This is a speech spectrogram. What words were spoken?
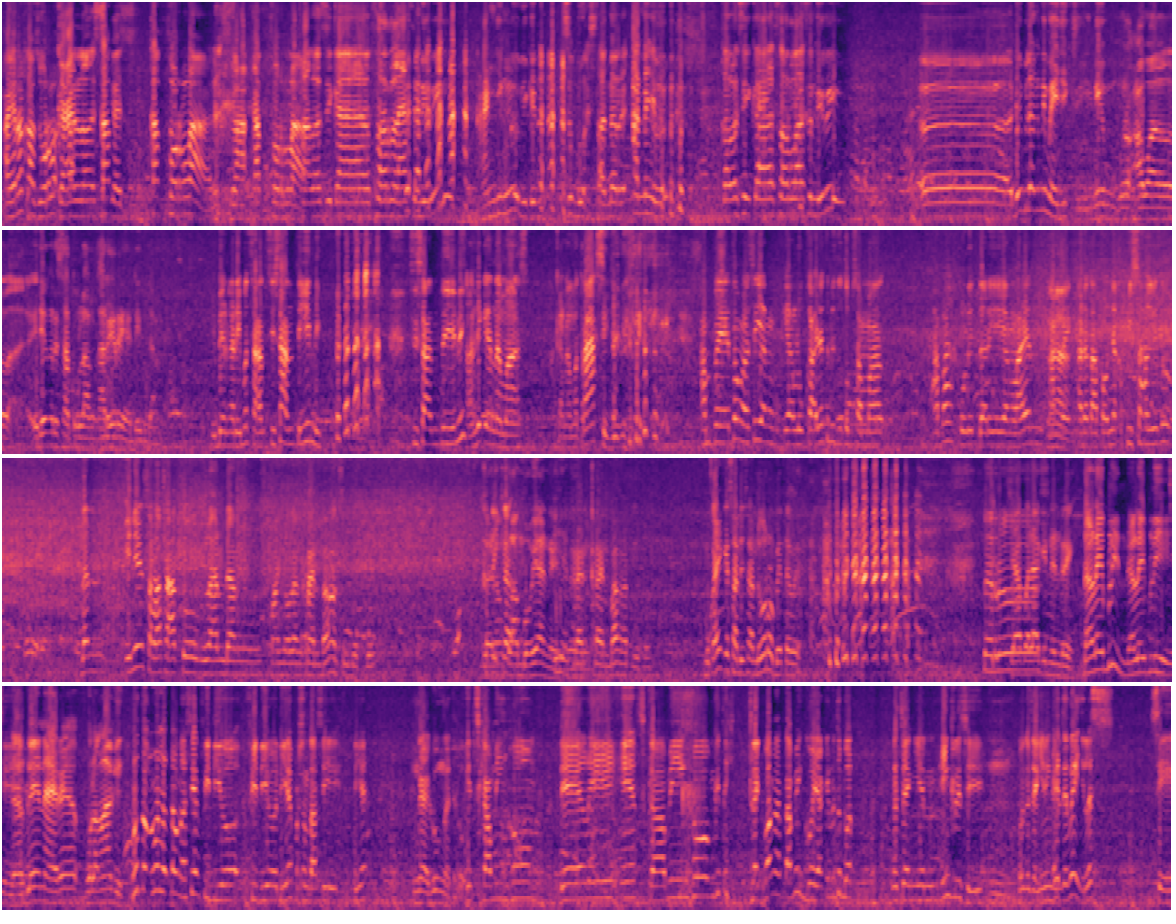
Akhirnya Cazorla Kalau si Kat- Kaz- Cazorla, nggak Cazorla. Kalau si Kasorla sendiri, anjing lu bikin sebuah standar aneh lu. Kalau si Kasorla sendiri, eh dia bilang ini magic sih. Ini awal dia ngerisat ulang karirnya dia bilang. biar nggak ribet si Santi ini si Santi ini Nanti kayak nama kayak nama terasi jadi. sampai itu nggak sih yang yang lukanya tuh ditutup sama apa kulit dari yang lain sampai Nah. ada tatonya kepisah gitu dan ini salah satu gelandang Spanyol yang keren banget sih buat gue Gelandang flamboyan ya. iya keren keren banget gitu mukanya kayak Sandi Sandoro btw terus Siapa lagi nih, Ndri? Daleblin Daleblin Dublin akhirnya pulang lagi. lo tau, lo tau gak sih yang video video dia presentasi dia Enggak, gue nggak tahu. It's coming home, Delhi, it's coming home gitu jelek banget tapi gue yakin itu buat ngecengin Inggris sih Hmm. buat ngecengin Eh Inggris tapi yang jelas si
